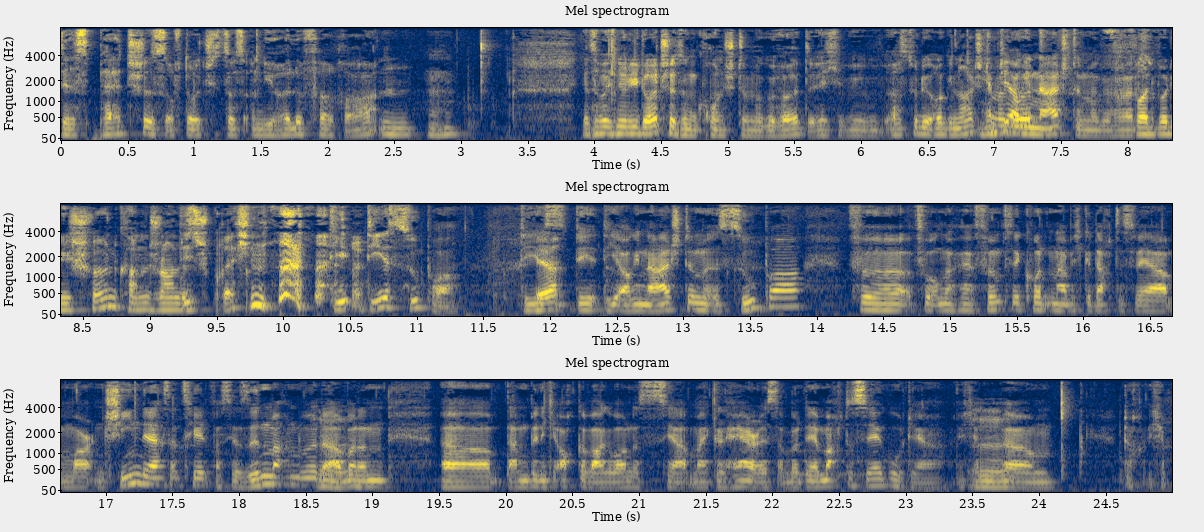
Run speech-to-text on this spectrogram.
Dispatches, auf Deutsch ist das an die Hölle verraten. Mhm. Jetzt habe ich nur die deutsche Synchronstimme gehört. Ich, hast du die Originalstimme gehört? Ich habe die Originalstimme gehört. War, war die schön? Kann Journalist die, sprechen? die, die ist super. Die, ja. ist, die, die Originalstimme ist super. Für, für ungefähr fünf Sekunden habe ich gedacht, es wäre Martin Sheen, der es erzählt, was ja Sinn machen würde, mhm. aber dann, äh, dann bin ich auch gewahr geworden, dass es ja Michael Harris, aber der macht es sehr gut, ja. Ich habe mhm. ähm, doch, ich habe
